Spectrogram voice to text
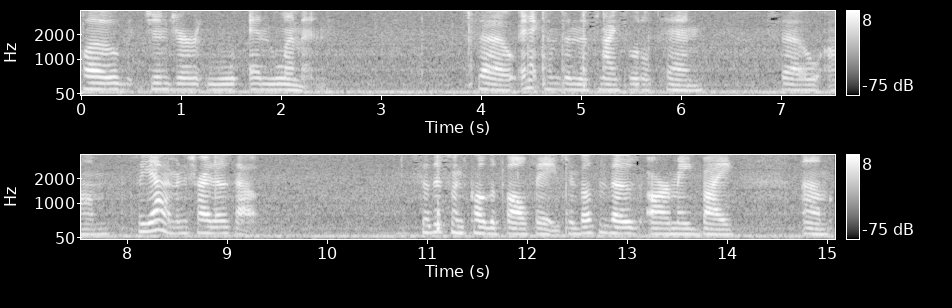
clove, ginger, and lemon. So, and it comes in this nice little tin. So, um, so yeah, I'm going to try those out. So this one's called the Fall Faves, and both of those are made by um,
